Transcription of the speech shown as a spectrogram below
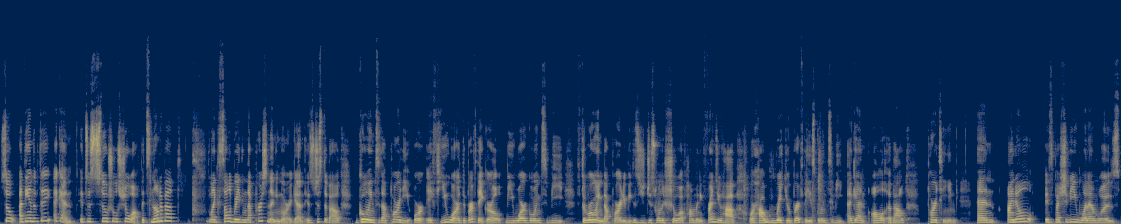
So at the end of the day again it's a social show off it's not about like celebrating that person anymore again. It's just about going to that party, or if you are the birthday girl, you are going to be throwing that party because you just want to show off how many friends you have or how great your birthday is going to be. Again, all about partying. And I know, especially when I was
